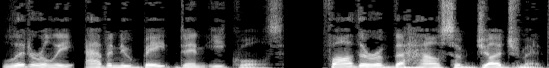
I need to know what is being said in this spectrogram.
Literally, Avenue Beit Din equals father of the House of Judgment,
